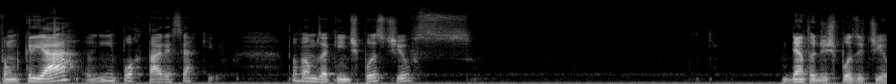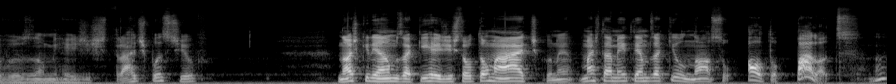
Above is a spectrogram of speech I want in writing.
vamos criar e importar esse arquivo. Então vamos aqui em dispositivos, Dentro de dispositivos, vamos registrar dispositivo. Nós criamos aqui registro automático, né? Mas também temos aqui o nosso autopilot. Né?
